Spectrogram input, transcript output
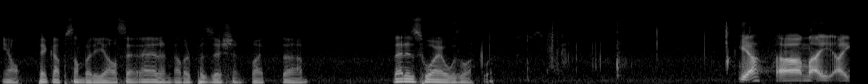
you know, pick up somebody else at, at another position. But uh, that is who I was left with. Yeah, um, I, I,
